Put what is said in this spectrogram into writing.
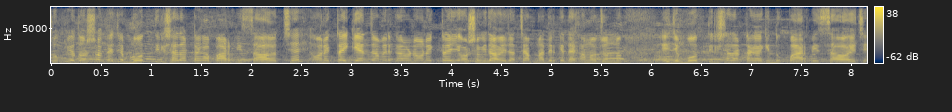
সুপ্রিয় দর্শক, এই যে বত্রিশ হাজার টাকা পার পিস চাওয়া হচ্ছে, অনেকটাই গ্যাঞ্জামের কারণে অনেকটাই অসুবিধা হয়ে যাচ্ছে আপনাদেরকে দেখানোর জন্য। এই যে বত্রিশ হাজার টাকা কিন্তু পার পিস চাওয়া হয়েছে।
